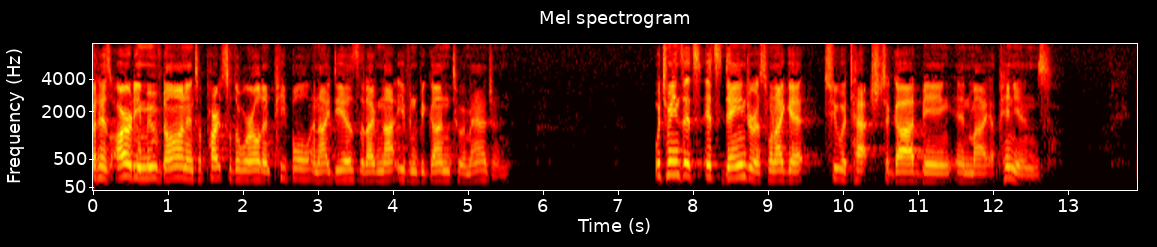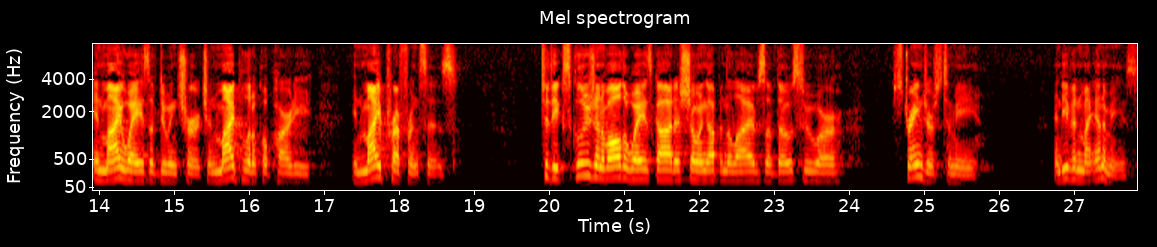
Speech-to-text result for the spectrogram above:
but has already moved on into parts of the world and people and ideas that I've not even begun to imagine. Which means it's, it's dangerous when I get too attached to God being in my opinions, in my ways of doing church, in my political party, in my preferences, to the exclusion of all the ways God is showing up in the lives of those who are strangers to me and even my enemies.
